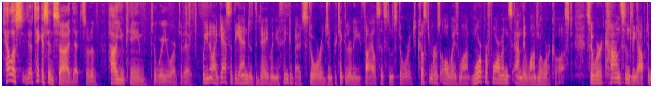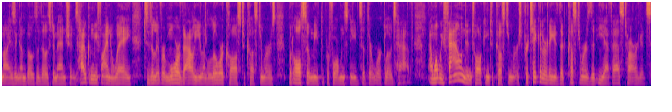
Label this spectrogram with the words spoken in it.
tell us, you know, take us inside that sort of how you came to where you are today. Well, you know, I guess at the end of the day, when you think about storage and particularly file system storage, customers always want more performance and they want lower cost. So we're constantly optimizing on both of those dimensions. How can we find a way to deliver more value and lower cost to customers, but also meet the performance needs that their workloads have? And what we found in talking to customers, particularly the customers that EFS targets,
